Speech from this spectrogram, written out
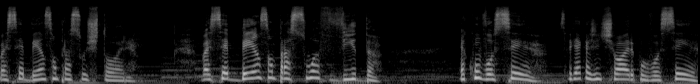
vai ser bênção para a sua história. Vai ser bênção para a sua vida. É com você? Você quer que a gente ore por você?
